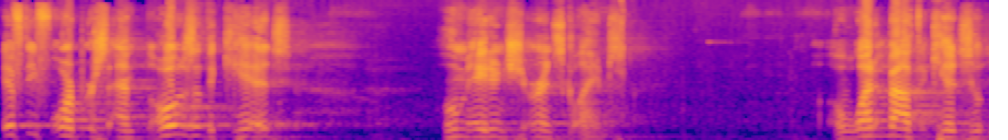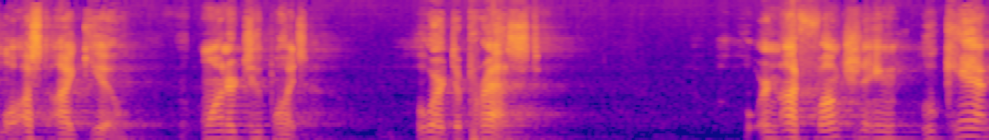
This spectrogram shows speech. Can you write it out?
54%, those are the kids who made insurance claims. What about the kids who lost IQ? One or two points. Who are depressed, who are not functioning, who can't,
